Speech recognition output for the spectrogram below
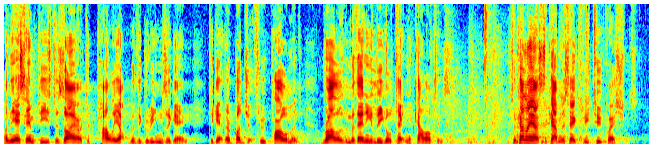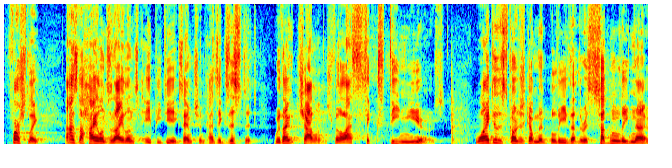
and the SNP's desire to pally up with the Greens again to get their budget through Parliament, rather than with any legal technicalities. So can I ask the Cabinet Secretary two questions? Firstly, as the Highlands and Islands APD exemption has existed without challenge for the last 16 years, Why does the Scottish Government believe that there is suddenly now,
